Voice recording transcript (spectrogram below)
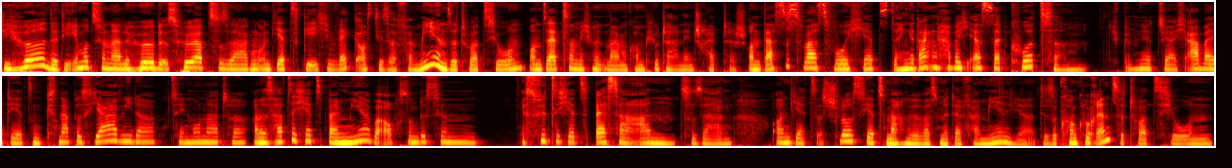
die Hürde, die emotionale Hürde ist höher zu sagen, und jetzt gehe ich weg aus dieser Familiensituation und setze mich mit meinem Computer an den Schreibtisch. Und das ist was, wo ich jetzt, den Gedanken habe ich erst seit kurzem. Ich bin jetzt, ja, ich arbeite jetzt ein knappes Jahr wieder, zehn Monate. Und es hat sich jetzt bei mir aber auch so ein bisschen, es fühlt sich jetzt besser an zu sagen, und jetzt ist Schluss, jetzt machen wir was mit der Familie. Diese Konkurrenzsituation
